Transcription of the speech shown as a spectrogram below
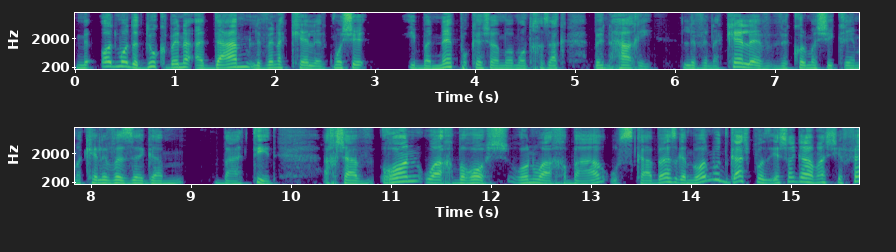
מאוד מאוד הדוק בין האדם לבין הכלב, כמו שייבנה פה קשר מאוד מאוד חזק בין הארי לבין הכלב, וכל מה שיקרה עם הכלב הזה גם בעתיד. עכשיו, רון הוא העכברוש, רון הוא העכבר, הוא סקאברס, גם מאוד מודגש פה, יש רגע ממש יפה.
